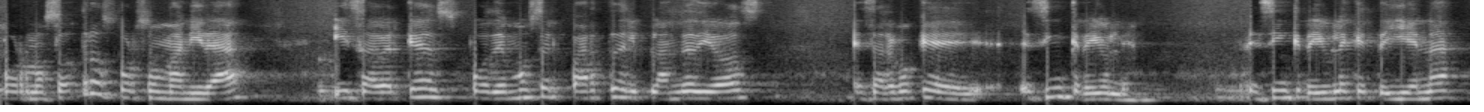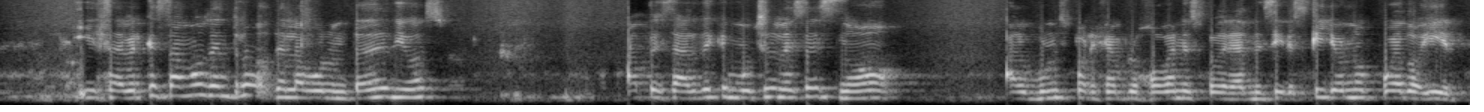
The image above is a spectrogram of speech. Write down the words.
por nosotros, por su humanidad y saber que podemos ser parte del plan de Dios es algo que es increíble. Es increíble que te llena y saber que estamos dentro de la voluntad de Dios, a pesar de que muchas veces no, algunos, por ejemplo, jóvenes podrían decir, es que yo no puedo ir,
